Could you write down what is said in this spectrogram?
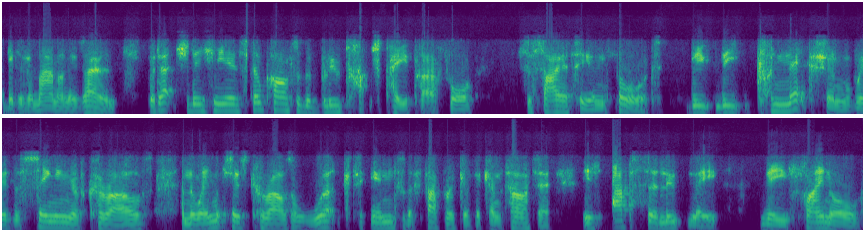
a bit of a man on his own. But actually he is still part of the blue touch paper for society and thought. The the connection with the singing of chorales and the way in which those chorales are worked into the fabric of the cantata is absolutely the final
